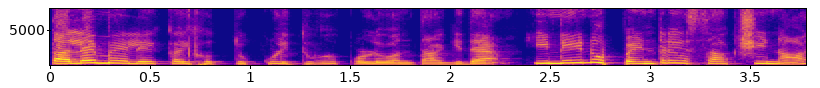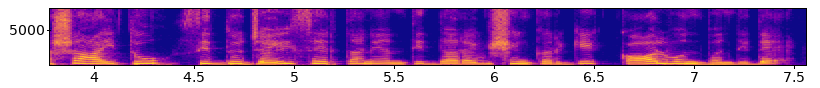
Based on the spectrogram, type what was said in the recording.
ತಲೆ ಮೇಲೆ ಕೈ ಹೊತ್ತು ಕುಳಿತುಕೊಳ್ಳುವಂತಾಗಿದೆ. ಇನ್ನೇನು ಪೆಂಡ್ರೈವ್ ಸಾಕ್ಷಿ ನಾಶ ಆಯಿತು? ಸಿದ್ದು ಜೈಲ್ ಸೇರ್ತಾನೆ ಅಂತಿದ್ದ ರವಿಶಂಕರ್ಗೆ ಕಾಲ್ ಒಂದು ಬಂದಿದೆ.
